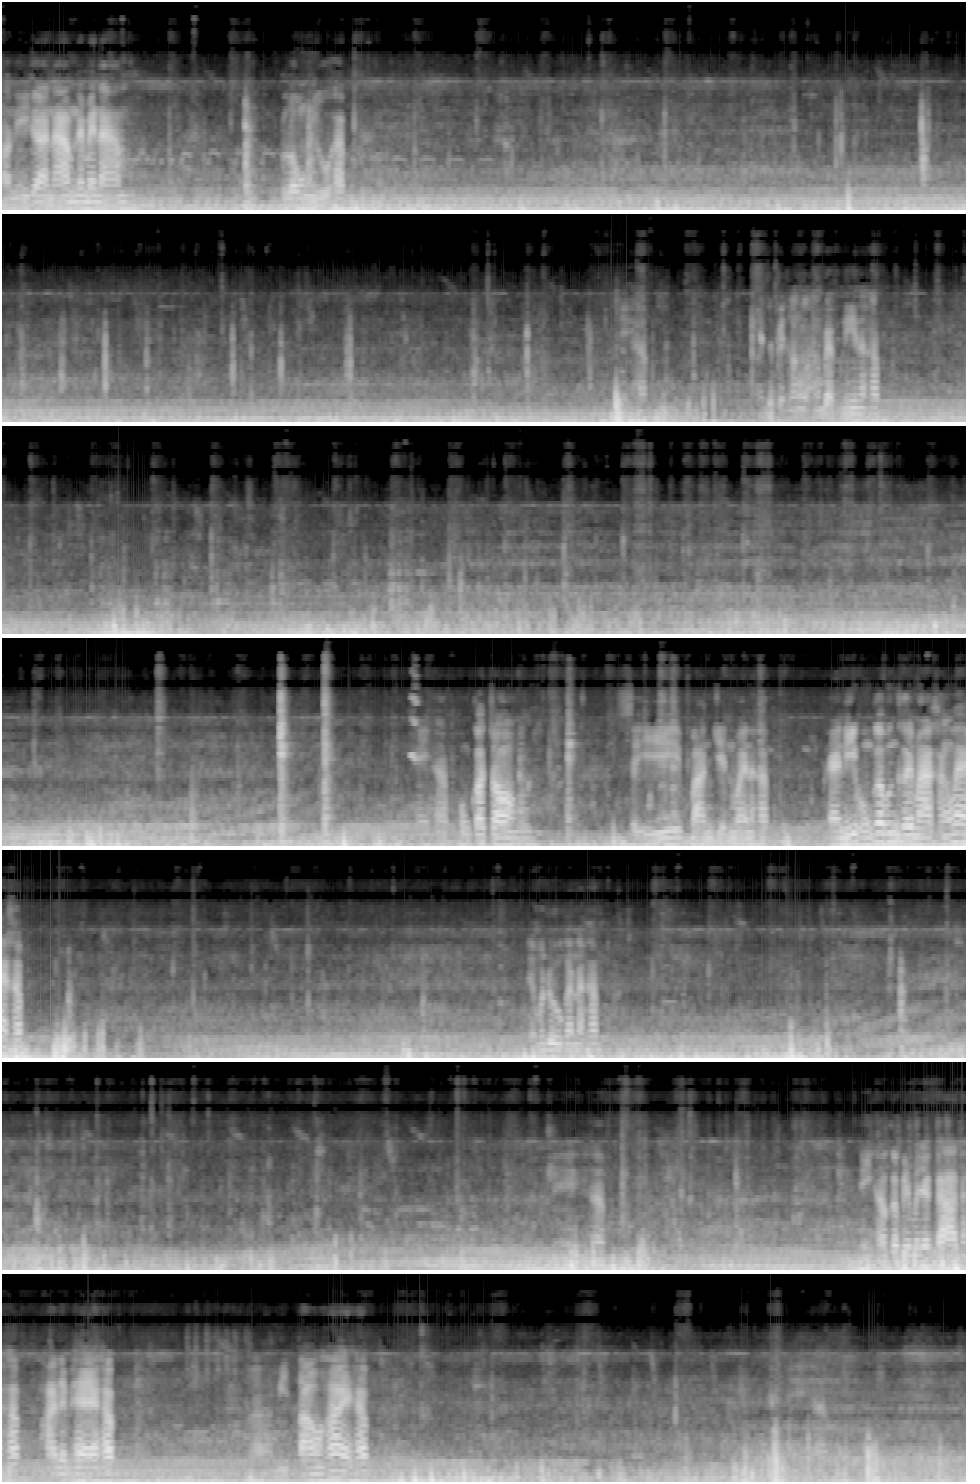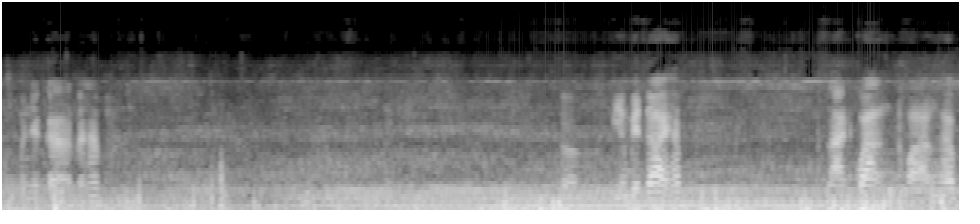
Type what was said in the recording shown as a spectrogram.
ตอนนี้ก็น้ำในแม่น้ำลงอยู่ครับ นี่ครับก็จะเป็น หลังๆแบบนี้นะครับ นี่ครับ ผมก็จองสีบานเย็นไว้นะครับ แพรนี้ผมก็เพิ่งเคยมาครั้งแรกครับ เดี๋ยวมาดูกันนะครับ นี่ครับ นี่ครับก็เป็นบรรยากาศนะครับ ภายในแพครับ มีเตาให้ครับนี่ครับบรรยากาศนะครับก็เบี่ยงเบ็ดได้ครับลานกว้างขวางครับ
